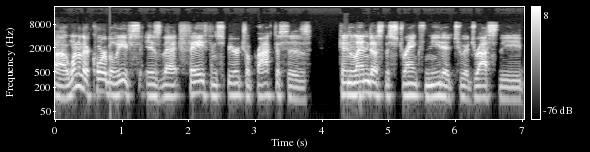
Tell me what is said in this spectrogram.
Uh, one of their core beliefs is that faith and spiritual practices can lend us the strength needed to address the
